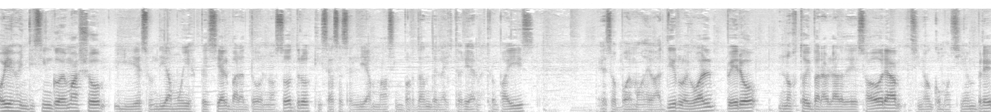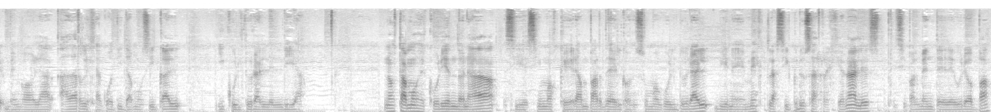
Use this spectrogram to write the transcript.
Hoy es 25 de mayo y es un día muy especial para todos nosotros, quizás es el día más importante en la historia de nuestro país, eso podemos debatirlo igual, pero no estoy para hablar de eso ahora, sino como siempre vengo a, hablar, a darles la cuotita musical y cultural del día. No estamos descubriendo nada si decimos que gran parte del consumo cultural viene de mezclas y cruzas regionales, principalmente de Europa,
